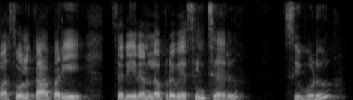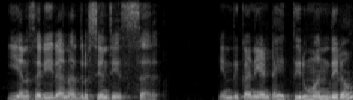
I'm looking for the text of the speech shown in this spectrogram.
పశువుల కాపరి శరీరంలో ప్రవేశించారు. శివుడు ఈయన శరీరాన్ని అదృశ్యం చేసేసారు ఎందుకని అంటే తిరుమందిరం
